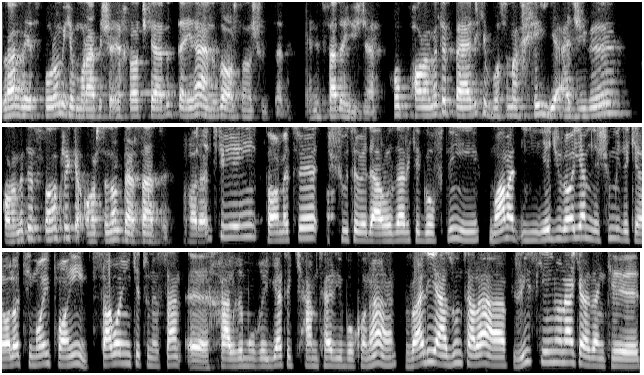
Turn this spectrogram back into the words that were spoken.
و وستبرومی که مربیش اخراج کرده دقیقا اندازه آرسنال شوت زده. یعنی 118 خب پارامتر بعدی که واسه من خیلی عجیبه پارامتر سانتره که آرسنال در صدره. حالا توی این پارامتر شوت به دروازه که گفتی محمد یه جورایی هم نشون میده که حالا تیمای پایین سوا اینکه تونستن خلق موقعیت کمتری بکنن ولی از اون طرف ریسک اینو نکردن که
